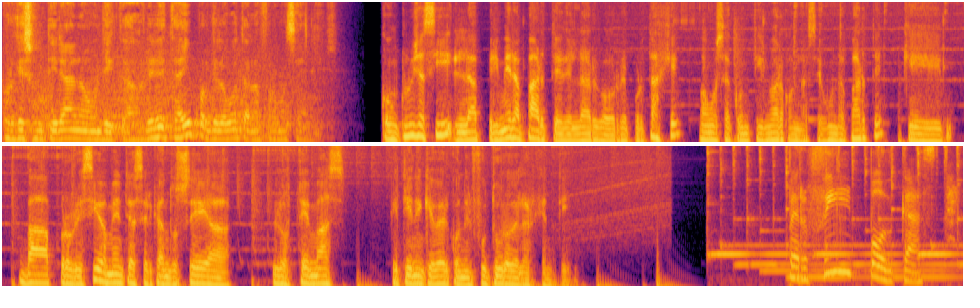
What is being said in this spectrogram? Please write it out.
porque es un tirano o un dictador. Él está ahí porque lo votan los formoseños. Concluye así la primera parte del largo reportaje. Vamos a continuar con la segunda parte, que va progresivamente acercándose a los temas que tienen que ver con el futuro de la Argentina. Perfil Podcast.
